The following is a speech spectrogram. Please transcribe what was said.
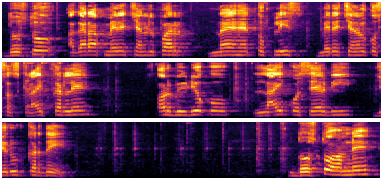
दोस्तों, अगर आप मेरे चैनल पर नए हैं तो प्लीज़ मेरे चैनल को सब्सक्राइब कर लें और वीडियो को लाइक और शेयर भी ज़रूर कर दें। दोस्तों, हमने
